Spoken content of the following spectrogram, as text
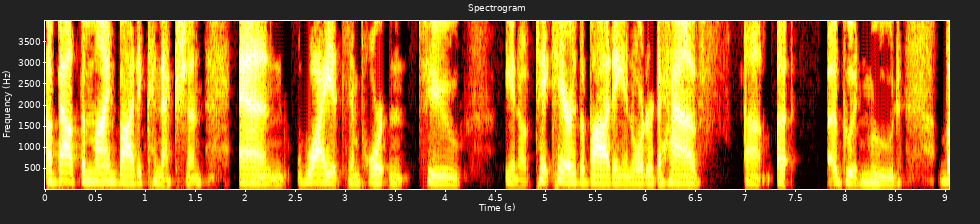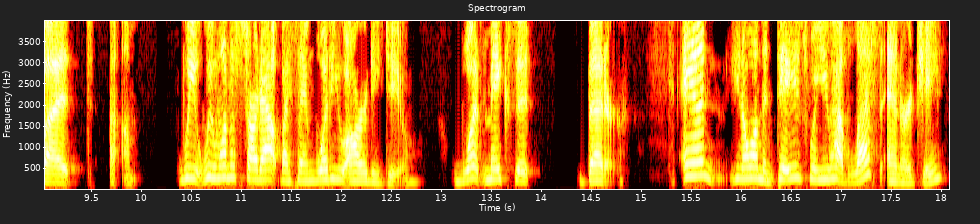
about the mind body connection and why it's important to you know take care of the body in order to have um, a, a good mood. But um, we we want to start out by saying what do you already do? What makes it better? And you know on the days when you have less energy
